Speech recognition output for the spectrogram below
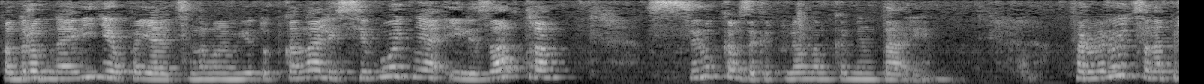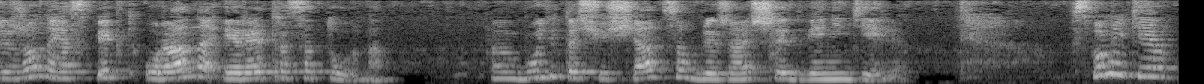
Подробное видео появится на моем YouTube-канале сегодня или завтра, ссылка в закрепленном комментарии. Формируется напряженный аспект Урана и ретро-Сатурна будет ощущаться в ближайшие две недели. Вспомните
